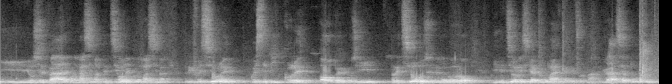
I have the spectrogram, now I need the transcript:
di osservare con la massima attenzione, con la massima riflessione queste piccole opere così preziose nella loro dimensione sia cromatica che formale. Grazie a tutti.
